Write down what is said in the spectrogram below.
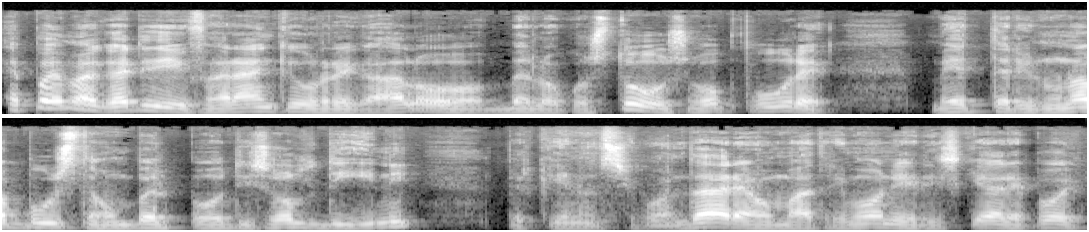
e poi magari devi fare anche un regalo bello costoso oppure mettere in una busta un bel po' di soldini perché non si può andare a un matrimonio e rischiare poi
